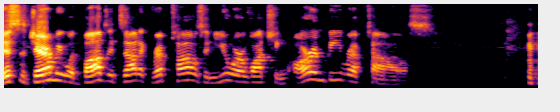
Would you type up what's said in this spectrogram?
This is Jeremy with Baud's Exotic Reptiles, and you are watching R&B Reptiles. All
